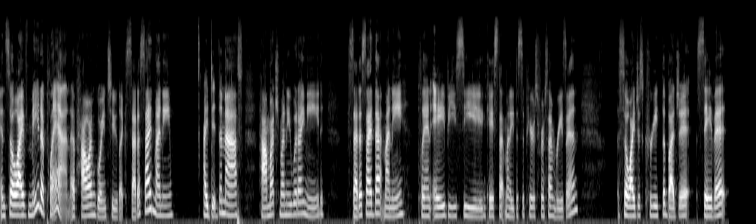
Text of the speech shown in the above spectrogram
And so I've made a plan of how I'm going to like set aside money. I did the math. How much money would I need? Set aside that money, plan A, B, C in case that money disappears for some reason. so I just create the budget, save it,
